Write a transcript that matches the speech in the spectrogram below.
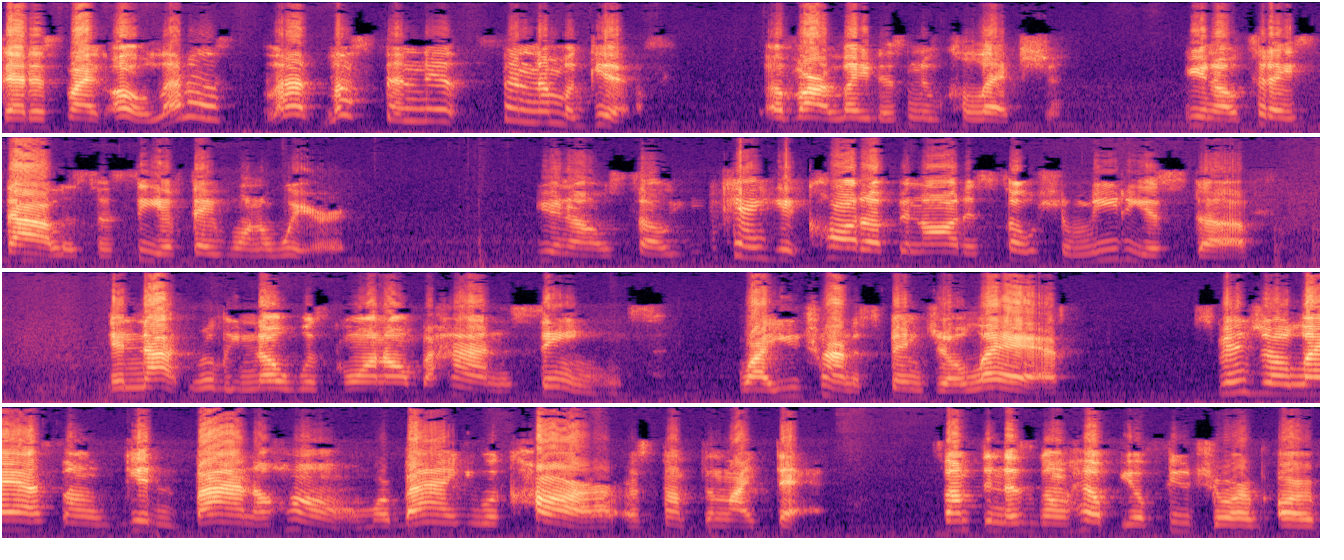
that it's like, oh, let us let let's send it, send them a gift of our latest new collection. You know, to their stylists and see if they want to wear it you know, so you can't get caught up in all this social media stuff and not really know what's going on behind the scenes while you trying to spend your last. Spend your last on getting buying a home or buying you a car or something like that. Something that's gonna help your future or or,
